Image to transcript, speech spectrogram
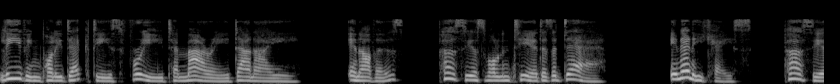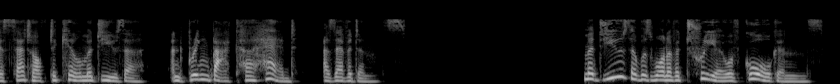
leaving Polydectes free to marry Danae. In others, Perseus volunteered as a dare. In any case, Perseus set off to kill Medusa and bring back her head as evidence. Medusa was one of a trio of Gorgons,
